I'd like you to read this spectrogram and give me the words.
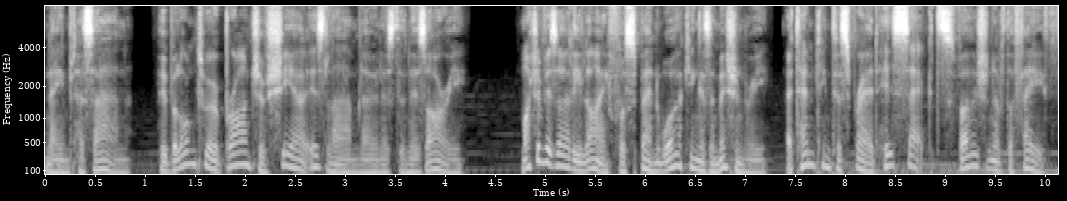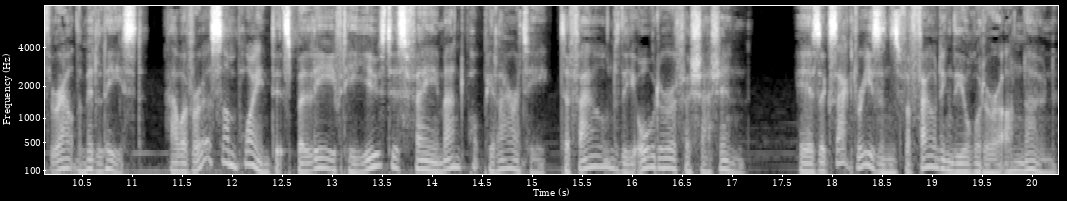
named Hassan, who belonged to a branch of Shia Islam known as the Nizari. Much of his early life was spent working as a missionary, attempting to spread his sect's version of the faith throughout the Middle East. However, at some point it's believed he used his fame and popularity to found the Order of Hashashin. His exact reasons for founding the order are unknown,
